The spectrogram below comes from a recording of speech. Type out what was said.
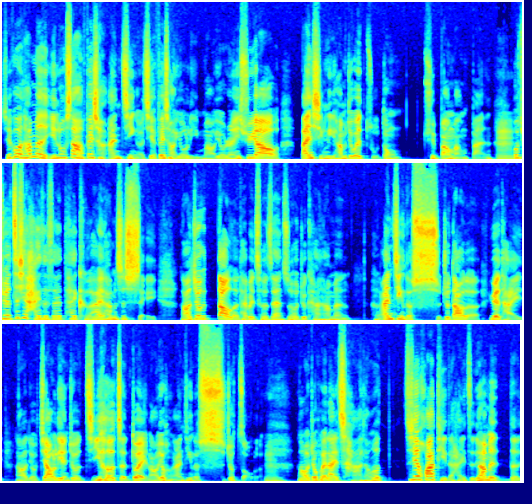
结果他们一路上非常安静，而且非常有礼貌。有人需要搬行李，他们就会主动去帮忙搬。嗯、我觉得这些孩子实在太可爱了。他们是谁？然后就到了台北车站之后，就看他们。很安静的驶就到了月台，然后有教练就集合整队，然后又很安静的驶就走了。嗯，然后我就回来查，想说这些花体的孩子，他们的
